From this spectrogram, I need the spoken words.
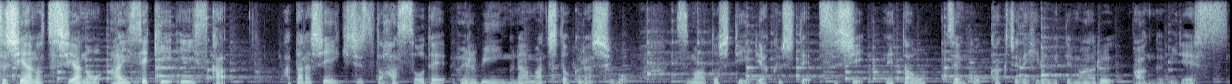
寿司屋の寿司屋の相席イースカ新しい技術と発想でウェルビーイングな街と暮らしをスマートシティ略して寿司ネタを全国各地で広げて回る番組です。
